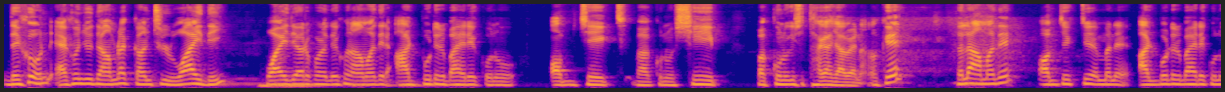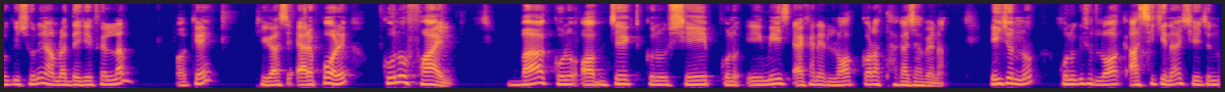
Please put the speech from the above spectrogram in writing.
দেখুন, এখন যদি আমরা কন্ট্রোল ওয়াই দিই ওয়াই দেওয়ার পরে দেখুন আমাদের আউটপুটের বাইরে কোনো অবজেক্ট বা কোনো শেপ বা কোনো কিছু থাকা যাবে না ওকে তাহলে আমাদের অবজেক্টে মানে আর্টবোর্ডের বাইরে কোনো কিছু নেই, আমরা দেখে ফেললাম ওকে ঠিক আছে? এরপরে কোনো ফাইল বা কোনো অবজেক্ট কোনো শেপ কোনো ইমেজ এখানে লক করা থাকা যাবে না। এই জন্য কোনো কিছু লক আছে কি না সেই জন্য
